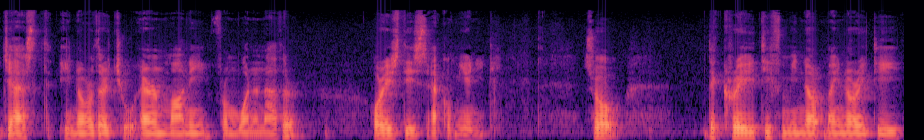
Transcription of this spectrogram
just in order to earn money from one another? Or is this a community? So, the creative minor- minority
